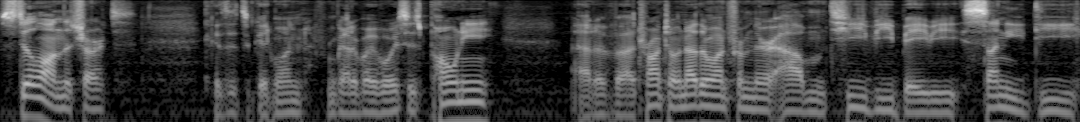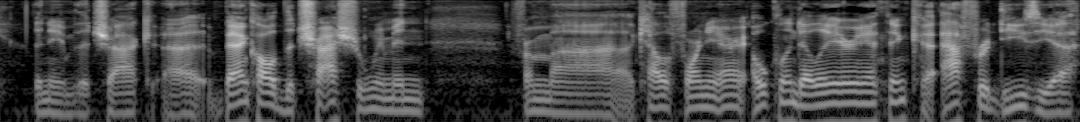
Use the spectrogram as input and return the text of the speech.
still on the charts because it's a good one from Guided by Voices. Pony out of uh, Toronto. Another one from their album TV Baby, Sunny D, the name of the track. Uh, band called The Trash Women from uh, California, Oakland, LA area, I think. Uh, Aphrodisia,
